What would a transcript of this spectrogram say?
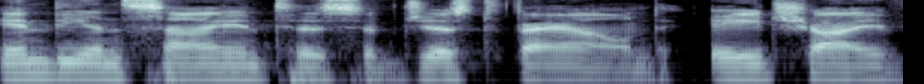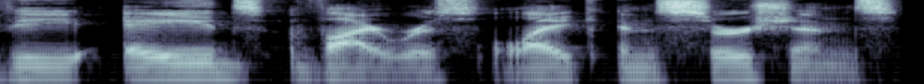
Indian scientists have just found HIV AIDS virus like insertions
